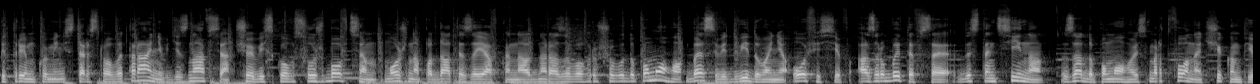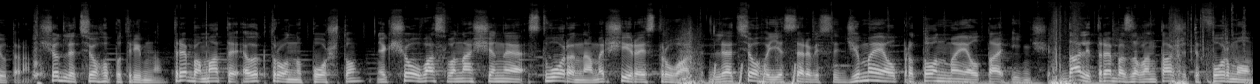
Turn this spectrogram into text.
підтримку Міністерства ветеранів дізнався, що військовослужбовцям можна подати заявку на одноразову грошову допомогу без відвідування офісів, а зробити все дистанційно за допомогою смартфона чи комп'ютера. Що для цього потрібно? Треба мати електронну пошту. Якщо у вас вона ще не створена, мерщій реєструвати. Для цього є сервіси Gmail, ProtonMail та інші. Далі треба завантажити форму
